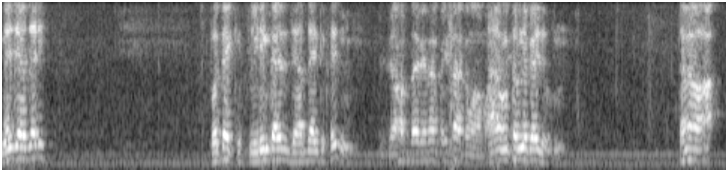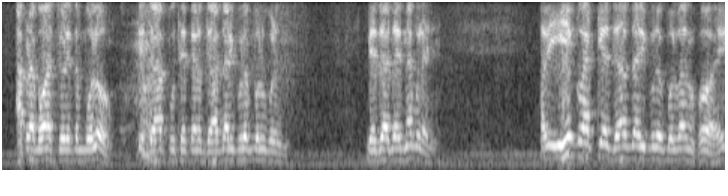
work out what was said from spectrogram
નહીં જવાબદારી? પોતે લીડિંગ કરે તો જવાબદારી તો ખરી ને. જવાબદારી એના પૈસા કમાવા હા હું તમને કહી દઉં. તમે આપણા બોસ જોડે તમે બોલો કે જવાબ પૂછે ત્યારે જવાબદારી પૂર્વક બોલવું પડે બે જવાબદારી ના બોલાય. હવે એક વાક્ય જવાબદારી પૂર્વક બોલવાનું હોય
